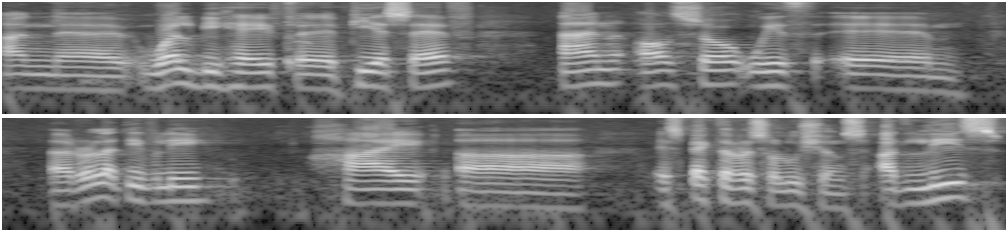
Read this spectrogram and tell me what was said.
and uh, well-behaved uh, PSF, and also with um, a relatively high spectral resolutions, at least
